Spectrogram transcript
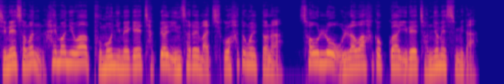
진혜성은 할머니와 부모님에게 작별 인사를 마치고 하동을 떠나 서울로 올라와 학업과 일에 전념했습니다.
